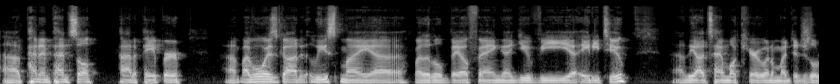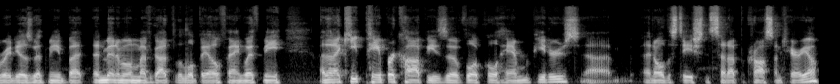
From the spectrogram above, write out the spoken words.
Uh, pen and pencil, pad of paper. Um, I've always got at least my uh, my little Baofeng UV uh, 82. Uh, the odd time I'll carry one of my digital radios with me, but at minimum I've got the little Baofeng with me. And then I keep paper copies of local ham repeaters um, at all the stations set up across Ontario.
